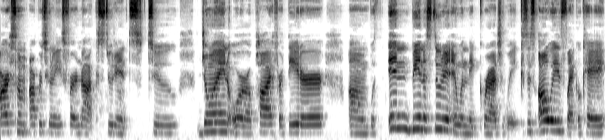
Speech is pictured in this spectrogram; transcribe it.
are some opportunities for Knox students to join or apply for theater um, within being a student and when they graduate? Because it's always like, okay,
